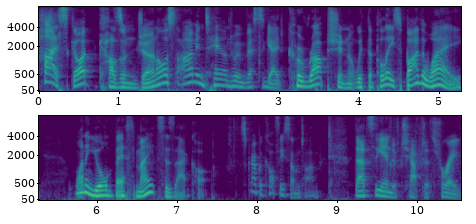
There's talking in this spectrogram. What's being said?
Hi, Scott, cousin journalist. I'm in town to investigate corruption with the police. By the way, one of your best mates is that cop. Let's grab a coffee sometime. That's the end of chapter three.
